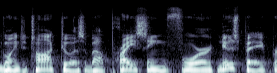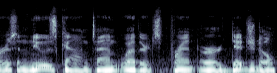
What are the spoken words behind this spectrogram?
going to talk to us about pricing for newspapers and news content, whether it's print or digital,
